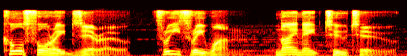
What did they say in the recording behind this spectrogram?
Call 480 331 9822.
